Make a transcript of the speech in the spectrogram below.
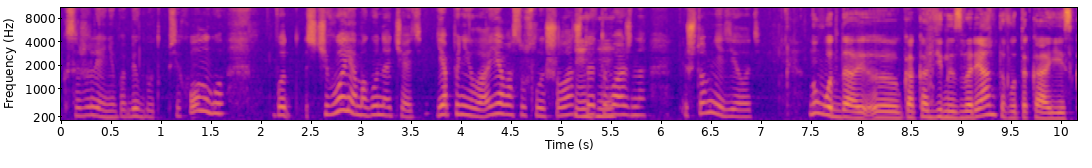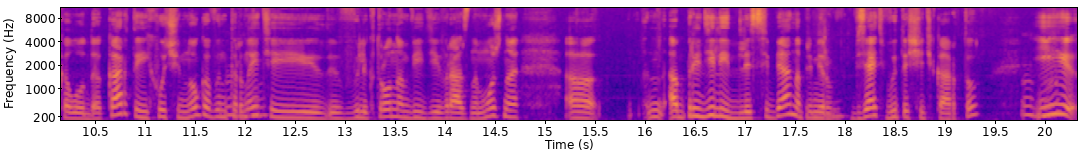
к сожалению, побегут к психологу. Вот с чего я могу начать? Я поняла, я вас услышала, что это Мгм. важно. И что мне делать? Ну вот да, э, как один из вариантов, вот такая есть колода карт, их очень много в интернете, и в электронном виде, и в разном. Можно э, определить для себя, например, Мгм. взять, вытащить карту, И,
